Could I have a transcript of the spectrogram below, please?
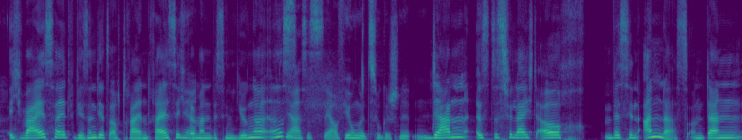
ich weiß halt, wir sind jetzt auch 33, Ja. wenn man ein bisschen jünger ist Ja, es ist sehr auf Junge zugeschnitten. dann ist es vielleicht auch ein bisschen anders. Und dann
